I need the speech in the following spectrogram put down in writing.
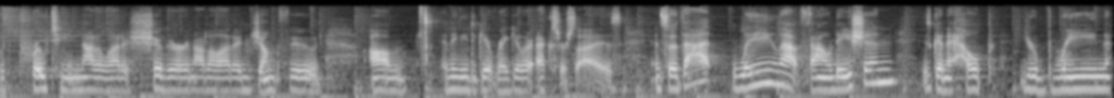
with protein, not a lot of sugar, not a lot of junk food. Um, and they need to get regular exercise. And so that laying that foundation is going to help your brain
